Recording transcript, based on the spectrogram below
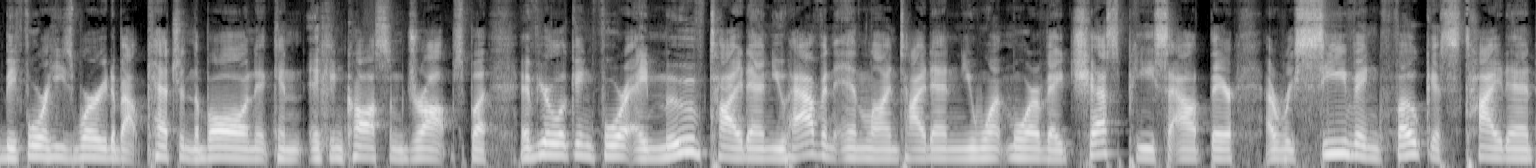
before he's worried about catching the ball and it can it can cause some drops. But if you're looking for a move tight end, you have an inline tight end, you want more of a chess piece out there, a receiving focus tight end.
